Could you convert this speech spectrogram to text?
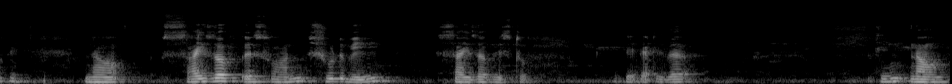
okay. Now size of s1 should be size of s2 okay that is the thing. Now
